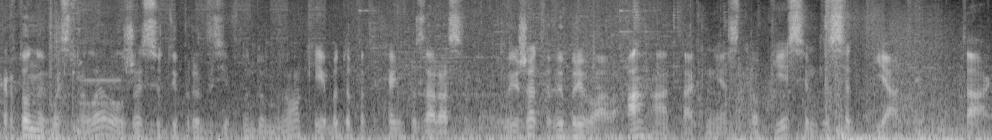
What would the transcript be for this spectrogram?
Картонний 8 левел вже сюди прилетів. Ну думаю, ну окей, буду потихеньку зараз виїжджати, вибрівала. Ага, так, ні, стоп, є 75. Так,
